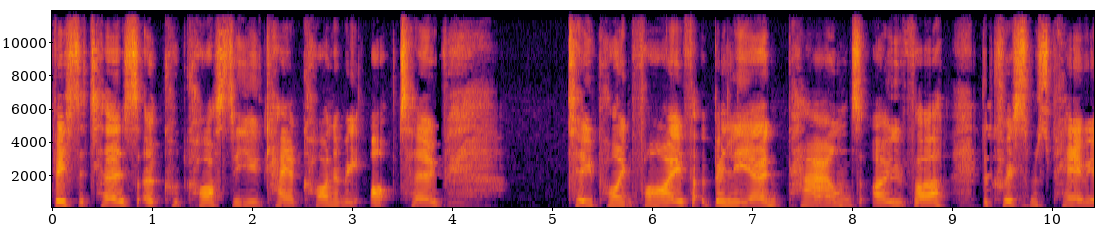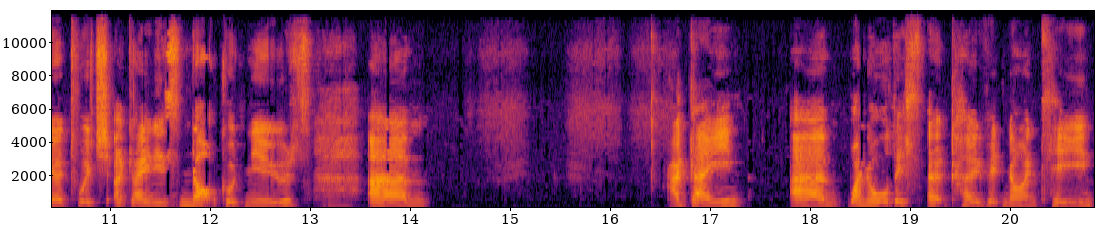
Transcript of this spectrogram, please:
visitors. It could cost the UK economy up to 2.5 billion pounds over the Christmas period which again is not good news. Um, again um, when all this uh, COVID-19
